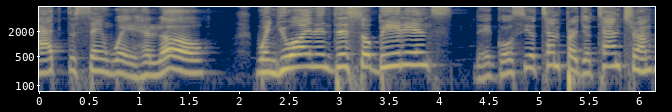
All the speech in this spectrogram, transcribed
act the same way? Hello. When you are in disobedience, there goes your temper, your tantrum.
